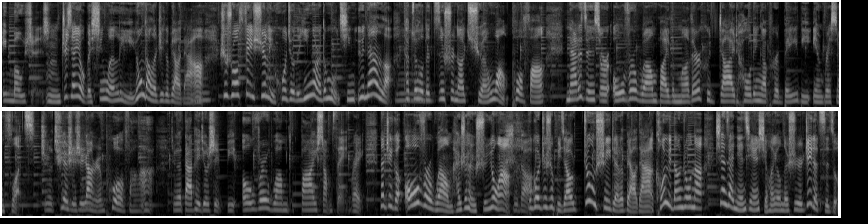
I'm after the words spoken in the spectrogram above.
emotions。嗯，之前有个新闻里也用到了这个表达啊，是说废墟里获救的婴儿的母亲遇难了，她最后的姿势呢全网破防。Netizens are overwhelmed by the mother who died holding up her baby in recent floods。这确实是让人破防啊！这个搭配就是 be overwhelmed by something。Right，那这个 overwhelm 还是很实用啊。是的不过这是比较正式一点的表达。口语当中呢，现在年轻人喜欢用的是这个词组，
